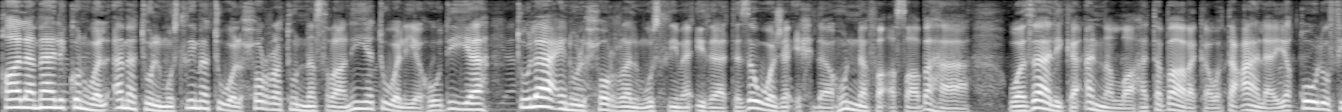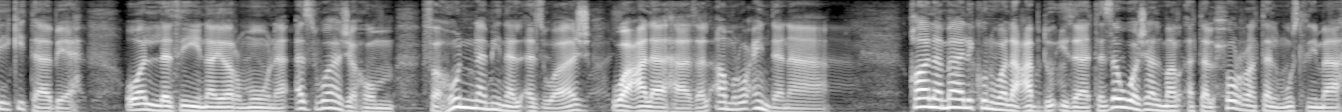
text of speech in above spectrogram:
قال مالك والأمة المسلمة والحرة النصرانية واليهودية تلاعن الحر المسلم إذا تزوج إحداهن فأصابها وذلك أن الله تبارك وتعالى يقول في كتابه والذين يرمون أزواجهم فهن من الأزواج وعلى هذا الأمر عندنا. قال مالك والعبد إذا تزوج المرأة الحرة المسلمة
